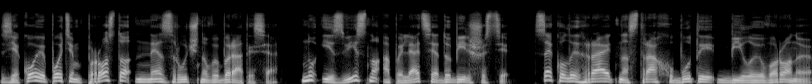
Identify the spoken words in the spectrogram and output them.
з якої потім просто незручно вибиратися. Ну і, звісно, апеляція до більшості це коли грають на страху бути білою вороною.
